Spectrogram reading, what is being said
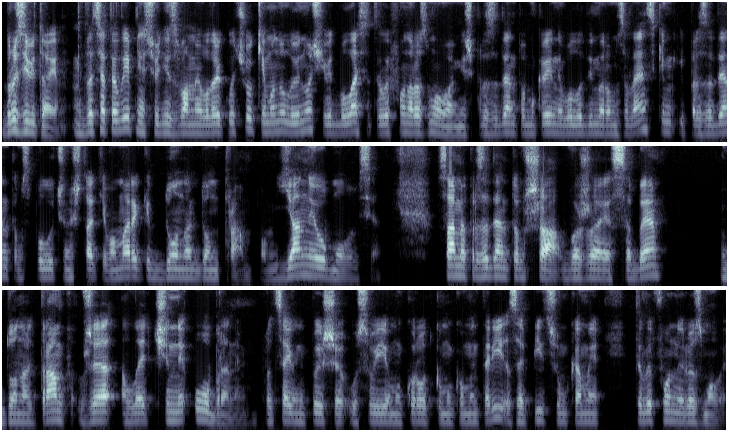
Друзі, вітаю! 20 липня сьогодні з вами Валерій Клочук і минулої ночі відбулася телефонна розмова між президентом України Володимиром Зеленським і президентом Сполучених Штатів Америки Дональдом Трампом. Я не обмовився. Саме президентом США вважає себе Дональд Трамп вже ледь чи не обраним. Про це він пише у своєму короткому коментарі за підсумками телефонної розмови.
